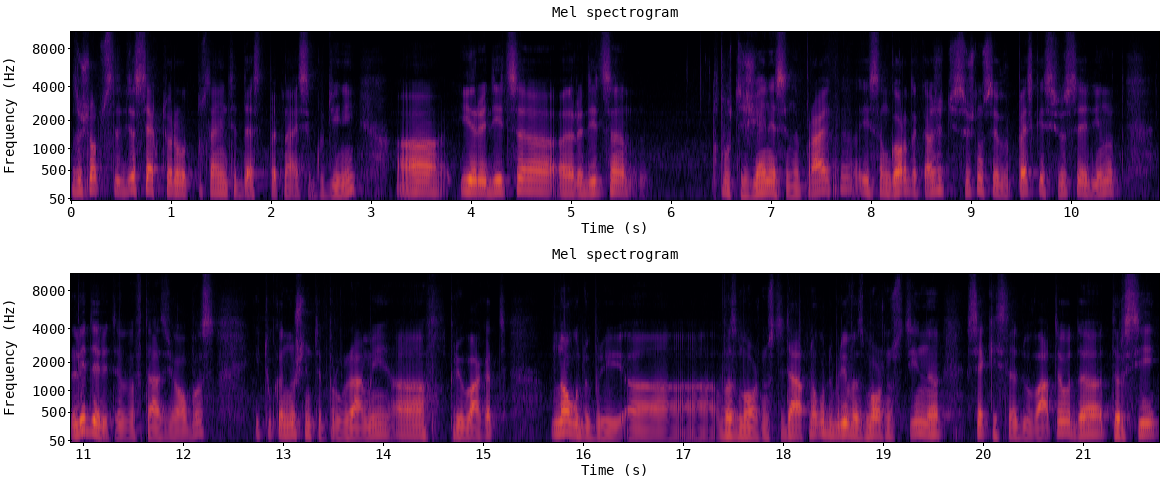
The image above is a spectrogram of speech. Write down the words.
защото следя сектора от последните 10-15 години и редица, редица постижения се направиха и съм горд да кажа, че всъщност Европейския съюз е един от лидерите в тази област и тук научните програми а, прилагат много добри а, възможности, дават много добри възможности на всеки изследовател да търси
